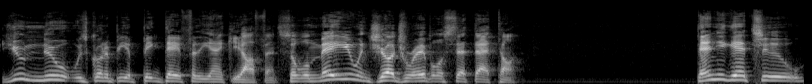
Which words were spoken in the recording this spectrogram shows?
you knew it was going to be a big day for the Yankee offense. So LeMahieu and Judge were able to set that tone. Then you get to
